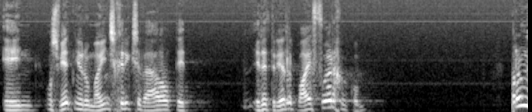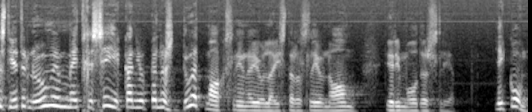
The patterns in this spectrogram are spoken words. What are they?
En ons weet in die Romeins-Griekse wêreld het het dit redelik baie voorgekom. Brouwens Deuteronomium het gesê jy kan jou kinders doodmaak as hulle na jou luister as hulle jou naam deur die modder sleep. Jy kom.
